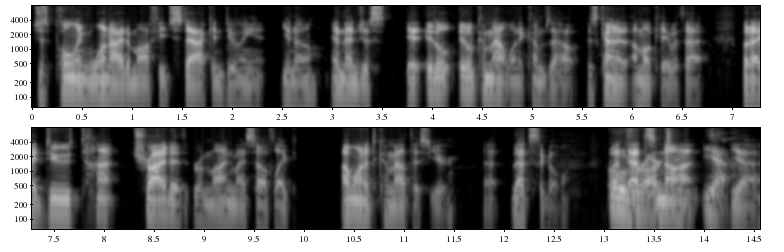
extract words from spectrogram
just pulling one item off each stack and doing it, you know, and then just it, it'll it'll come out when it comes out. It's kind of I'm okay with that, but I do t- try to remind myself like I want it to come out this year. That, that's the goal. But that's not. Yeah. Yeah,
